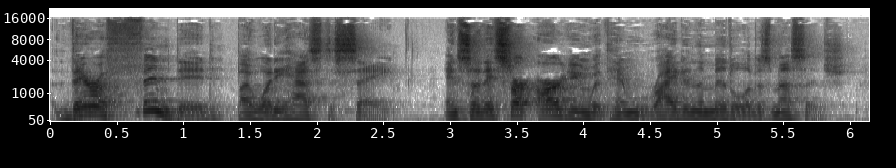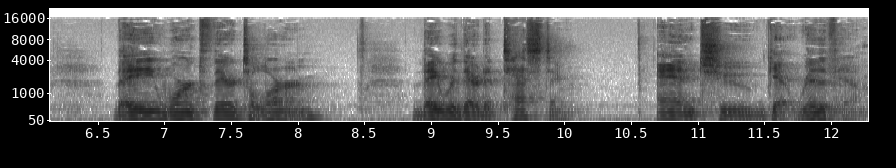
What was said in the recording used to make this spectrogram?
they're offended by what he has to say. And so they start arguing with him right in the middle of his message. They weren't there to learn, they were there to test him and to get rid of him.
